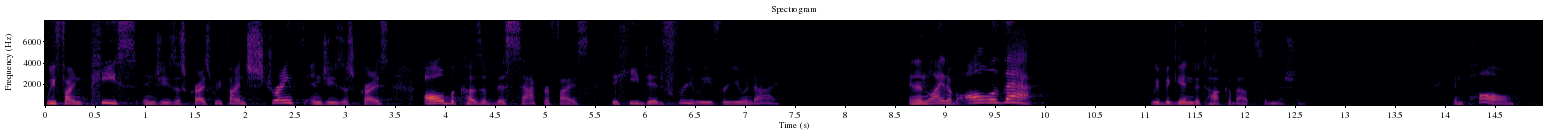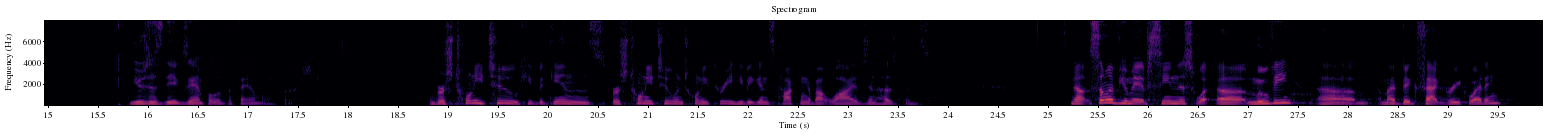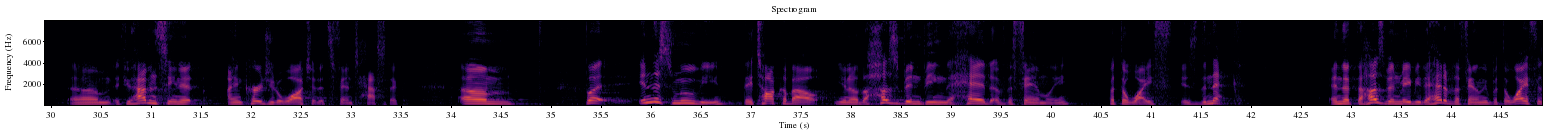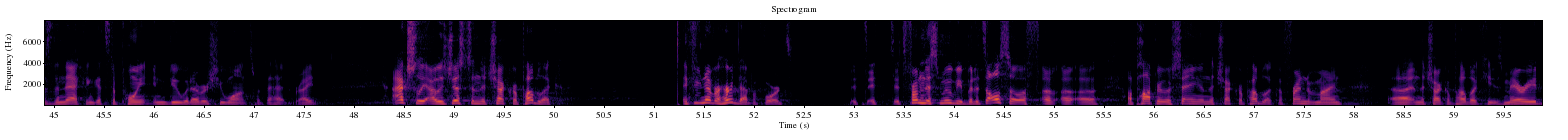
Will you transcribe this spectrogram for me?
We find peace in Jesus Christ. We find strength in Jesus Christ, all because of this sacrifice that he did freely for you and I. And in light of all of that, we begin to talk about submission. And Paul uses the example of the family first. In verse 22, he begins, verse 22 and 23, he begins talking about wives and husbands. Now, some of you may have seen this uh, movie, um, My Big Fat Greek Wedding. Um, if you haven't seen it, I encourage you to watch it. It's fantastic. Um, but in this movie, they talk about, you know, the husband being the head of the family, but the wife is the neck. And that the husband may be the head of the family, but the wife is the neck and gets to point and do whatever she wants with the head, right? Actually, I was just in the Czech Republic. If you've never heard that before, it's, it's, it's, it's from this movie, but it's also a, a, a, a, popular saying in the Czech Republic. A friend of mine uh, in the Czech Republic, he's married,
